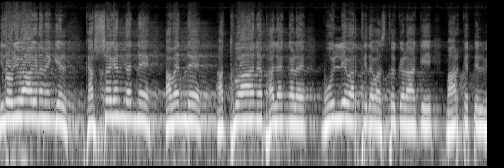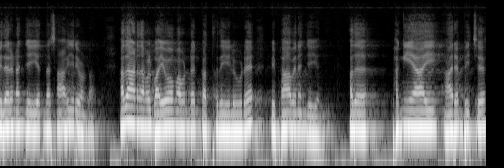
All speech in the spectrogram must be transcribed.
ഇതൊഴിവാകണമെങ്കിൽ കർഷകൻ തന്നെ അവന്റെ അധ്വാന ഫലങ്ങളെ മൂല്യവർദ്ധിത വസ്തുക്കളാക്കി മാർക്കറ്റിൽ വിതരണം ചെയ്യുന്ന സാഹചര്യമുണ്ട്. അതാണ് നമ്മൾ ബയോ മൗണ്ടൻ പദ്ധതിയിലൂടെ വിഭാവനം ചെയ്യുന്നത്. അത് ഭംഗിയായി ആരംഭിച്ച്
